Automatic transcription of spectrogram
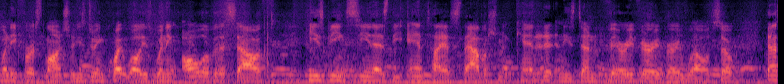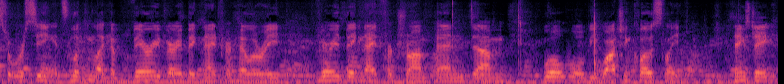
when he first launched. So he's doing quite well. He's winning all over the South. He's being seen as the anti-establishment candidate, and he's done very, very, very well. So that's what we're seeing. It's looking like a very, very big night for Hillary, very big night for Trump, and um, we'll we'll be watching closely. Thanks, Jake.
